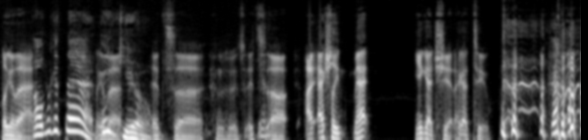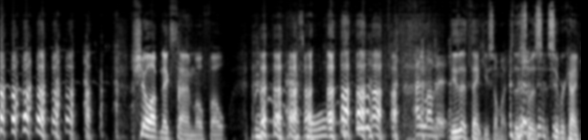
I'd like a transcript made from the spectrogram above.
Look at that. Oh, look at that. Look at Thank that. you. It's uh, it's it's Yeah. uh, I actually Matt, you ain't got shit. I got two. Show up next time, mofo. I love it. These are, thank you so much. This was super kind.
